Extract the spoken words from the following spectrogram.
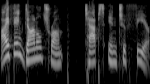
I think Donald Trump taps into fear.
